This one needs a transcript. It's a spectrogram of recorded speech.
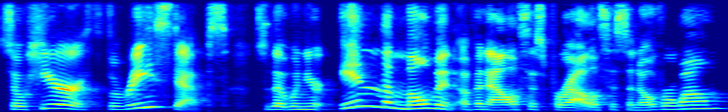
So here are three steps so that when you're in the moment of analysis paralysis and overwhelm,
